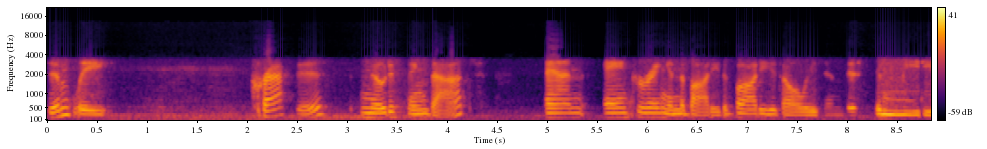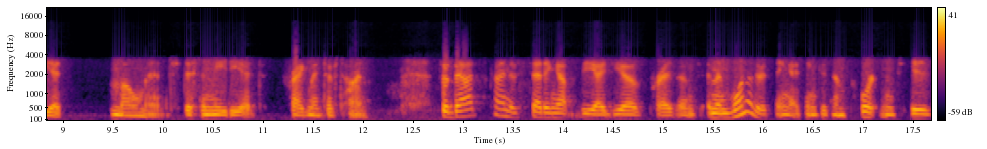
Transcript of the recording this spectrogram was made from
simply practice noticing that and anchoring in the body. The body is always in this immediate moment, this immediate fragment of time. So that's kind of setting up the idea of presence. And then one other thing I think is important is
